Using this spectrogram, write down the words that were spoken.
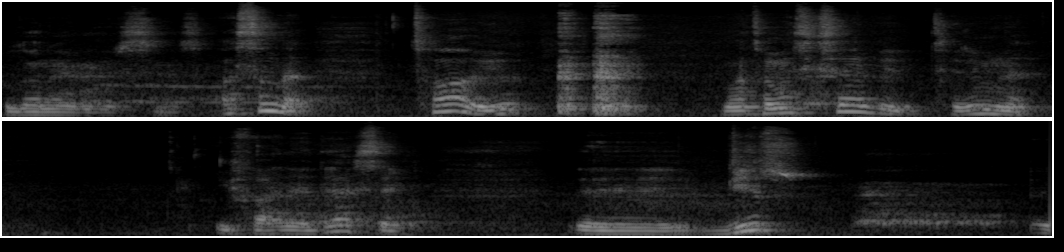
kullanabilirsiniz. Aslında Tao'yu matematiksel bir terimle ifade edersek e, bir e,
